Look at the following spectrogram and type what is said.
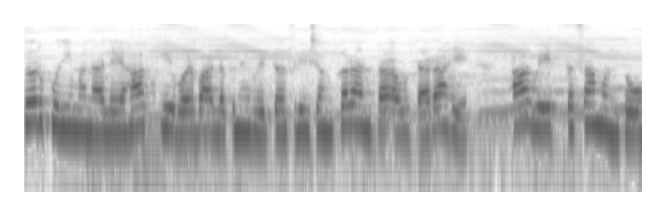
तर कुणी म्हणाले हा केवळ बालक नव्हे तर श्री शंकरांचा अवतार आहे. हा वेद कसा म्हणतो?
